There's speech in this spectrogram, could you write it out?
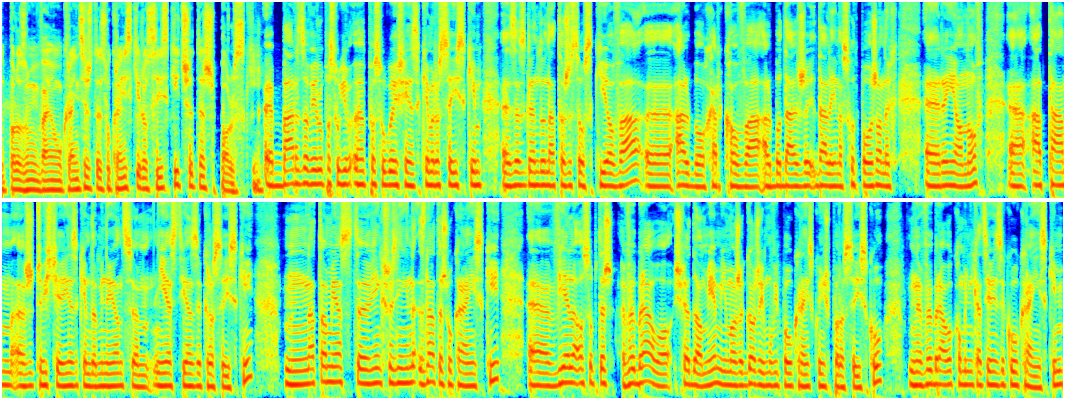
y, porozumiewają Ukraińcy? Czy to jest ukraiński, rosyjski, czy też polski? E, Bardzo wielu posługi, e, posługuje się językiem rosyjskim e, ze względu na to, że są z Kijowa e, albo Charkowa, albo dalej, dalej na wschód położonych e, rejonów, e, a tam e, rzeczywiście językiem dominującym jest język rosyjski. Mm, Natomiast e, większość z nich zna też ukraiński. E, Wiele osób też wybrało świadomie, mimo że gorzej mówi po ukraińsku niż po rosyjsku, wybrało komunikację w języku ukraińskim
